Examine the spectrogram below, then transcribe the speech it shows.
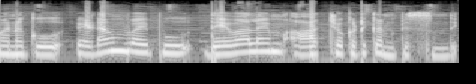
మనకు ఎడం వైపు దేవాలయం ఆర్చ్ ఒకటి కనిపిస్తుంది.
